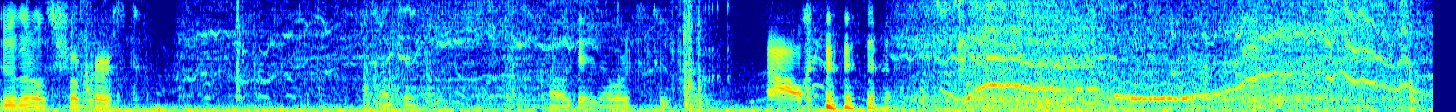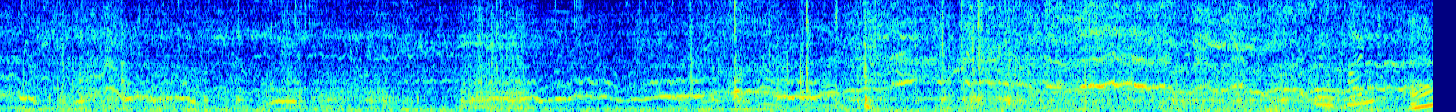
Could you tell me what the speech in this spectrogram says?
Do a little short burst. Okay. Oh, okay, that works too. Ow! huh?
